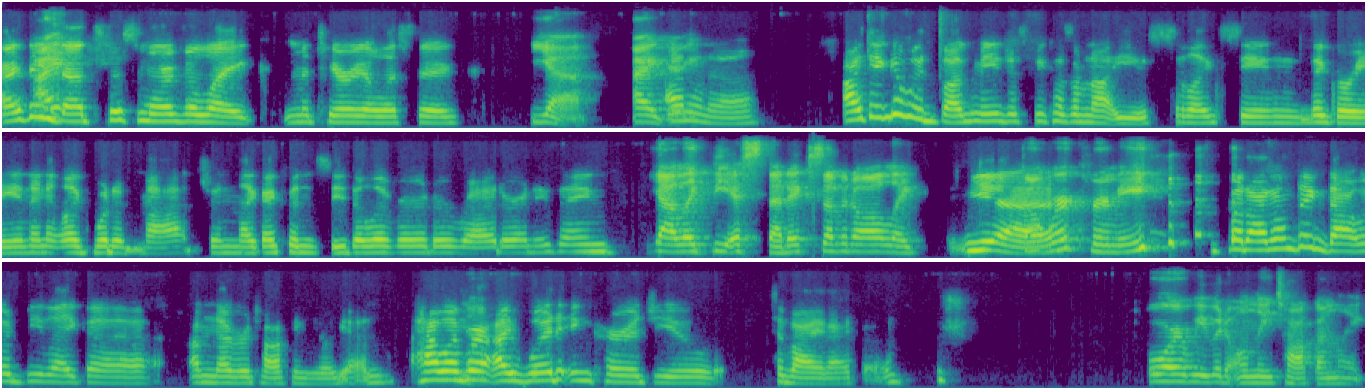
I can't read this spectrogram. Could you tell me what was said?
I think I- that's just more of a like materialistic. Yeah, I agree. I don't know. I think it would bug me just because I'm not used to like seeing the green and it like wouldn't match and like I couldn't see delivered or read or anything. Yeah, like the aesthetics of it all, like Yeah. don't work for me. but I don't think that would be like a I'm never talking to you again. However, No. I would encourage you to buy an iPhone. or we would only talk on like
